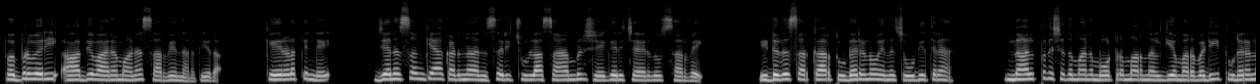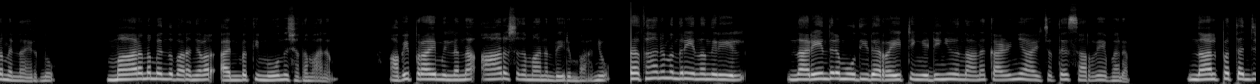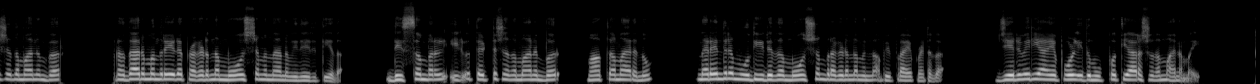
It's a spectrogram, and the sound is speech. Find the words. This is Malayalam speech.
ഫെബ്രുവരി ആദ്യവാരമാണ് സർവേ നടത്തിയത്. കേരളത്തിന്റെ ജനസംഖ്യാ ഘടന അനുസരിച്ചുള്ള സാമ്പിൾ ശേഖരിച്ചായിരുന്നു സർവേ. ഇടത് സർക്കാർ തുടരണോ എന്ന ചോദ്യത്തിന് നാൽപ്പത് ശതമാനം വോട്ടർമാർ നൽകിയ മറുപടി തുടരണമെന്നായിരുന്നു. മാറണമെന്ന് പറഞ്ഞവർ അൻപത്തിമൂന്ന് ശതമാനം. അഭിപ്രായമില്ലെന്ന ആറ് ശതമാനം പേരും പറഞ്ഞു. പ്രധാനമന്ത്രി എന്ന നിലയിൽ നരേന്ദ്രമോദിയുടെ റേറ്റിംഗ് ഇടിഞ്ഞു എന്നാണ് കഴിഞ്ഞ ആഴ്ചത്തെ സർവേ ഫലം. നാൽപ്പത്തഞ്ച് ശതമാനം പേർ പ്രധാനമന്ത്രിയുടെ പ്രകടനം മോശമെന്നാണ് വിലയിരുത്തിയത്. ഡിസംബറിൽ ഇരുപത്തെട്ട് ശതമാനം പേർ മാത്രമായിരുന്നു നരേന്ദ്രമോദിയുടേത് മോശം പ്രകടനമെന്ന് അഭിപ്രായപ്പെട്ടത്. ജനുവരി ആയപ്പോൾ ഇത് മുപ്പത്തിയാറ് ശതമാനമായി.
